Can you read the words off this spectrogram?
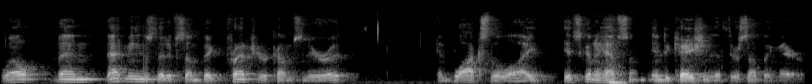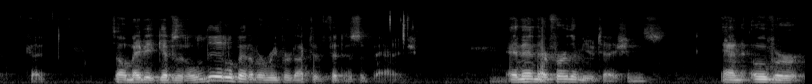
well, then that means that if some big predator comes near it and blocks the light, it's going to have some indication that there's something there. Okay. So maybe it gives it a little bit of a reproductive fitness advantage. And then there are further mutations. And over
